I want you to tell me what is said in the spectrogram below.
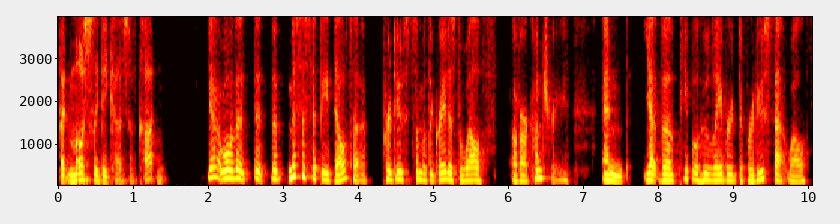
but mostly because of cotton. Yeah, well, the, the the Mississippi Delta produced some of the greatest wealth of our country, and yet the people who labored to produce that wealth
